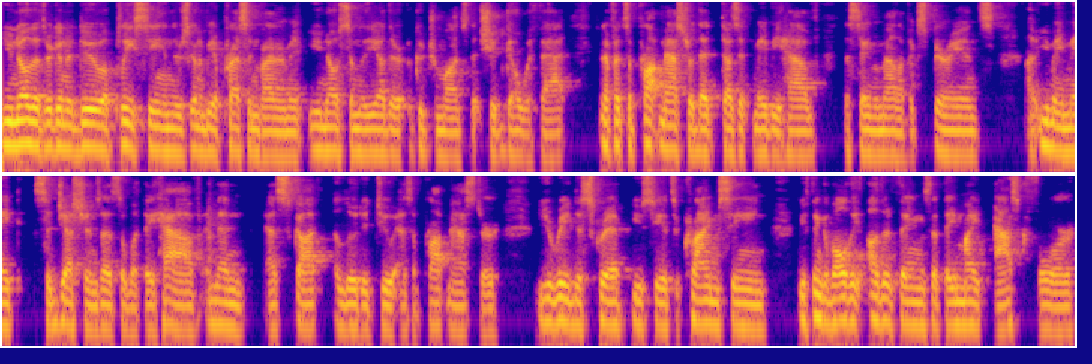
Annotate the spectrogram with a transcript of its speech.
you know that they're going to do a police scene there's going to be a press environment you know some of the other accoutrements that should go with that. And if it's a prop master that doesn't maybe have the same amount of experience uh, you may make suggestions as to what they have. And then as scott alluded to as a prop master you read the script you see it's a crime scene you think of all the other things that they might ask for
